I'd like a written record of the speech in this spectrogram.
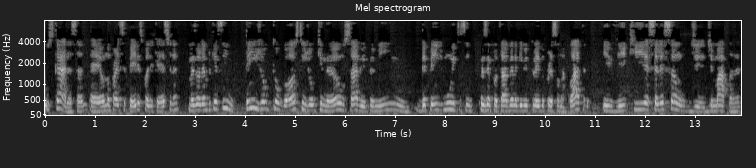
os caras, sabe? É, eu não participei desse podcast, né? Mas eu lembro que, assim, tem jogo que eu gosto, tem jogo que não, sabe? Pra mim, depende muito, assim. Por exemplo, eu tava vendo a gameplay do Persona 4 e vi que é seleção de, de mapa, né?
